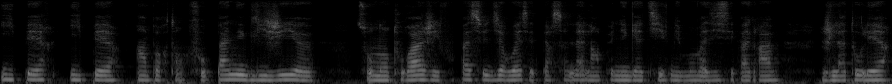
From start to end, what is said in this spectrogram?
hyper, hyper important. Faut pas négliger. Euh, son entourage et faut pas se dire ouais cette personne-là elle est un peu négative mais bon vas-y c'est pas grave, je la tolère.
